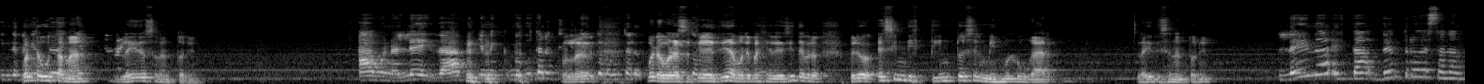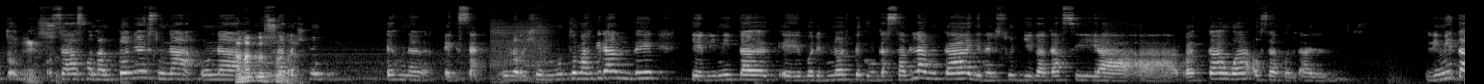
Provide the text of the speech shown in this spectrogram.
independientemente... ¿Cuál te gusta más, Leida o San Antonio? Ah, bueno, Leida, porque me, me gusta lo chiquitito, me gusta lo Bueno, por la sensibilidad, por la imagen que deciste, pero, pero ¿es indistinto, es el mismo lugar, Leida y San Antonio? Leida está dentro de San Antonio. O sea, San Antonio es una, una, una región es una, exacto, una región mucho más grande que limita eh, por el norte con Casablanca y en el sur llega casi a, a Rancagua, o sea, al, limita,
